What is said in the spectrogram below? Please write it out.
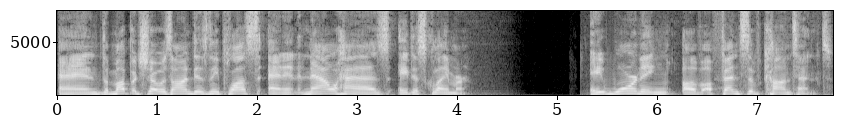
And the Muppet Show is on Disney Plus, and it now has a disclaimer, a warning of offensive content.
